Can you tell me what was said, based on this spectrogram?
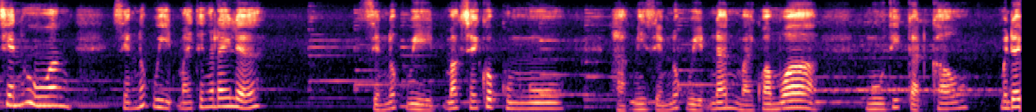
เชียนฮวง เสียงนกหวีดหมายถึงอะไรเหรอ เสียงนกหวีดมักใช้ควบคุมงู หากมีเสียงนกหวีดนั่นหมายความว่า งูที่กัดเขาไม่ได้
